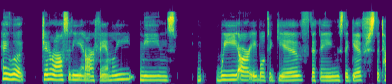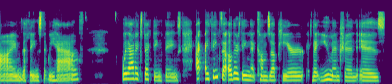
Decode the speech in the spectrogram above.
hey look generosity in our family means we are able to give the things the gifts the time the things that we have without expecting things I, I think the other thing that comes up here that you mentioned is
